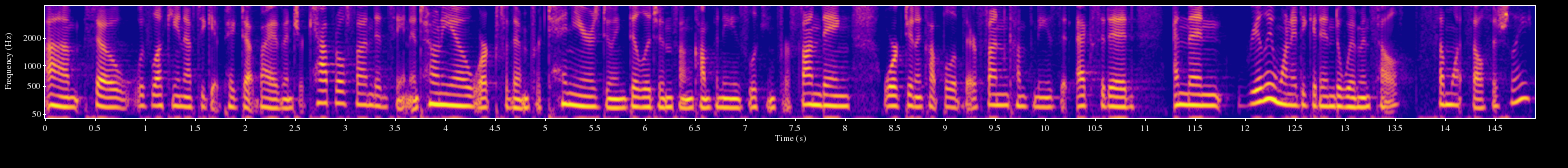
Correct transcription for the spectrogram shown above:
Um, so was lucky enough to get picked up by a venture capital fund in San Antonio. Worked for them for ten years, doing diligence on companies looking for funding. Worked in a couple of their fund companies that exited, and then really wanted to get into women's health, somewhat selfishly.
